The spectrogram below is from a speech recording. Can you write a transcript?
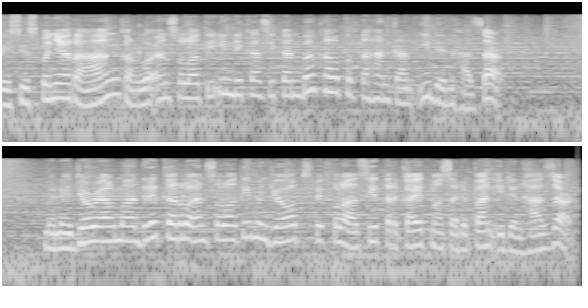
Krisis penyerang, Carlo Ancelotti indikasikan bakal pertahankan Eden Hazard. Manajer Real Madrid Carlo Ancelotti menjawab spekulasi terkait masa depan Eden Hazard.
